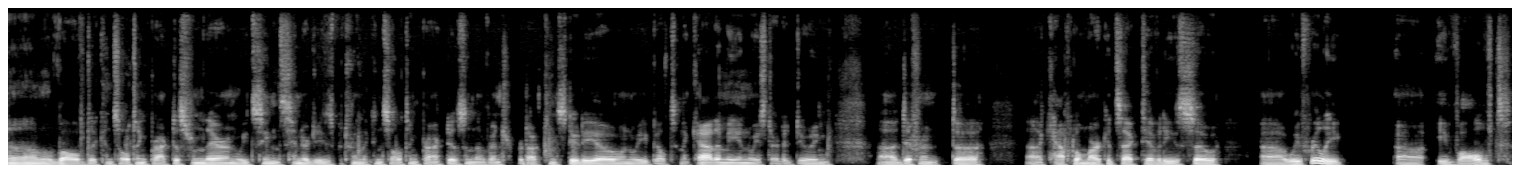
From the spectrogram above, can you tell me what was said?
uh, evolved a consulting practice from there and we'd seen synergies between the consulting practice and the venture production studio and we built an academy and we started doing uh, different uh, uh capital markets activities so uh, we've really uh, evolved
